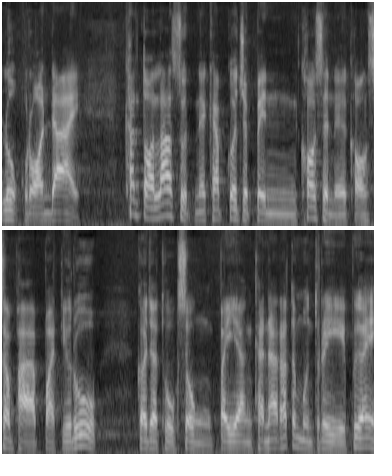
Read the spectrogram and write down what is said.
โลกร้อนได้ ขั้นตอนล่าสุดนะครับก็จะเป็นข้อเสนอของสภาปฏิรูป ก็จะถูกส่งไปยังคณะรัฐมนตรีเพื่อให้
